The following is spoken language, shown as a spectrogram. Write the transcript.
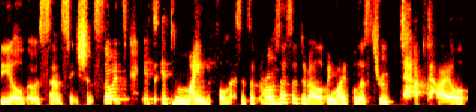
feel those sensations. So it's it's it's mindfulness. It's a mm-hmm. process of developing mindfulness through tactile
